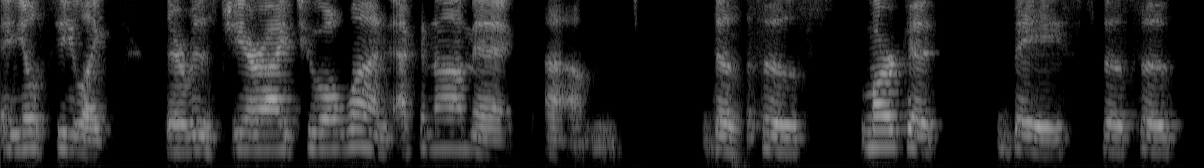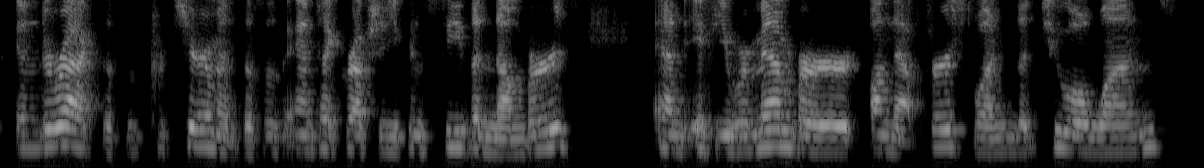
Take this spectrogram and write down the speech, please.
and you'll see like there was GRI 201, economic. Um, this is market based. This is indirect. This is procurement. This is anti corruption. You can see the numbers. And if you remember on that first one, the 201s,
